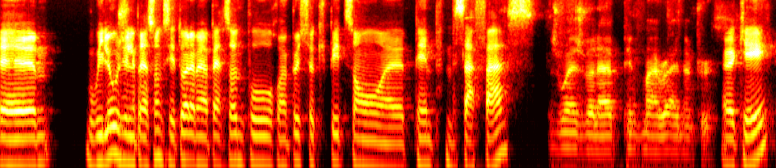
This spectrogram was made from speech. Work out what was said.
Euh, Willow, j'ai l'impression que c'est toi la meilleure personne pour un peu s'occuper de son euh, pimp sa face. Je vois, je vais la pimp my ride un peu. OK.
